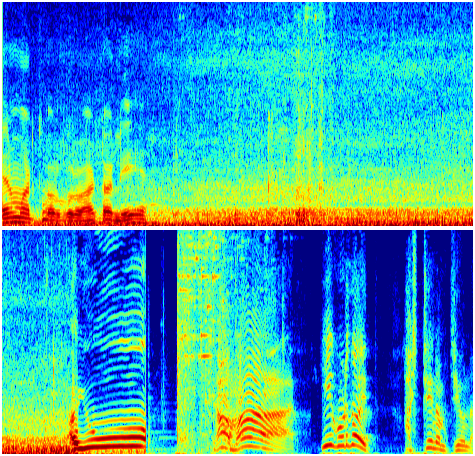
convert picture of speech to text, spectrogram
ಏನು ಮಾಡ್ತಾವ್ರು ಗುರು, ಆಟೋಲಿ? ಅಯ್ಯೋ. ಈಗ ಹೊಡೆದೋಯ್ತು. ಅಷ್ಟೇ ನಮ್ಮ ಜೀವನ.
